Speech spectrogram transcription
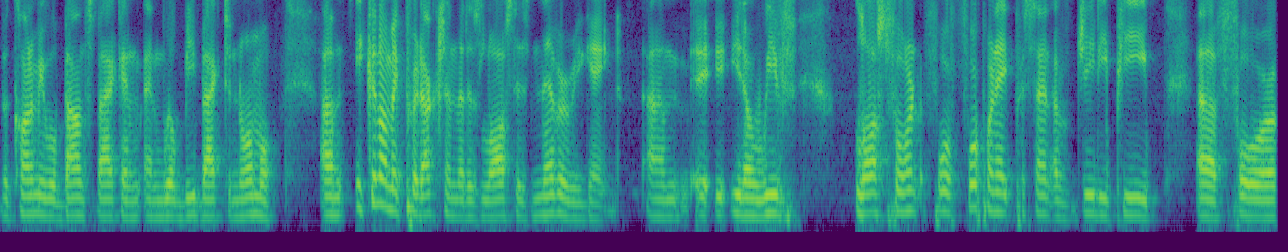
the economy will bounce back and, and will be back to normal, um, economic production that is lost is never regained. Um, it, you know, we've lost 4, 4, 4.8% of GDP uh, for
